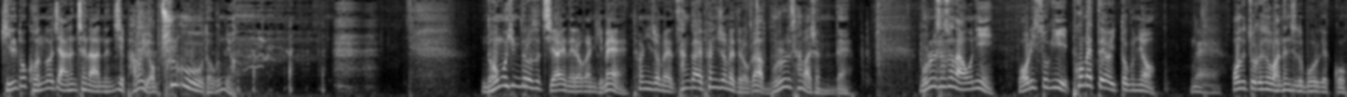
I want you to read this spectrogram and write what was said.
길도 건너지 않은 채 나왔는지 바로 옆 출구더군요. 너무 힘들어서 지하에 내려간 김에 편의점에 상가의 편의점에 들어가 물을 사 마셨는데 물을 사서 나오니 머릿속이 포맷되어 있더군요. 네. 어느 쪽에서 왔는지도 모르겠고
